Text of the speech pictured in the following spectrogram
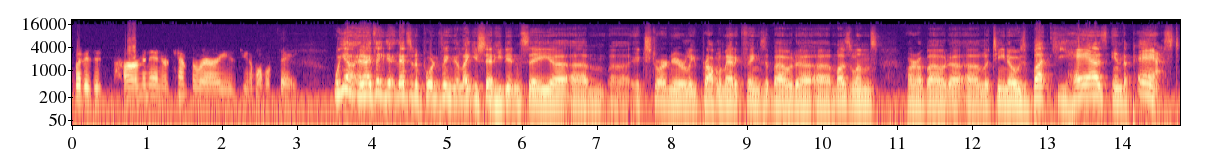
But is it permanent or temporary? Is you know what we'll see. Well, yeah, and I think that's an important thing. That, like you said, he didn't say uh, um, uh, extraordinarily problematic things about uh, uh, Muslims or about uh, uh, Latinos, but he has in the past.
